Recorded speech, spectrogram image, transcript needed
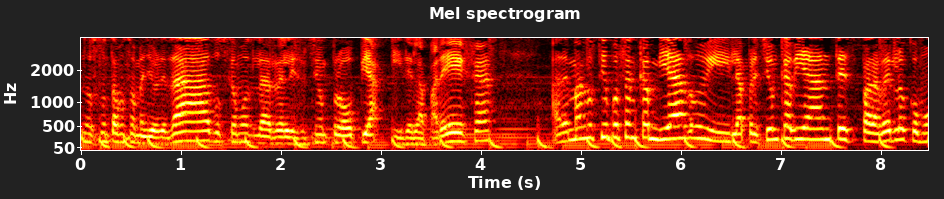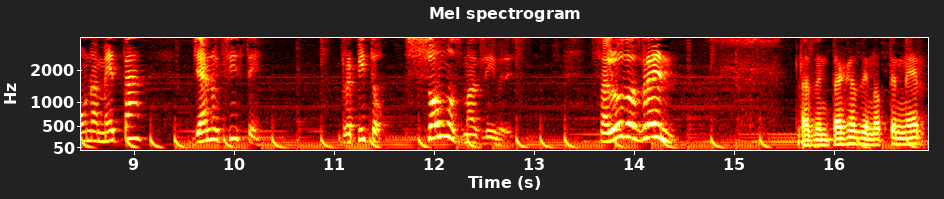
nos juntamos a mayor edad, buscamos la realización propia y de la pareja. Además los tiempos han cambiado y la presión que había antes para verlo como una meta ya no existe. Repito, somos más libres. Saludos, Bren. Las ventajas de no tener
